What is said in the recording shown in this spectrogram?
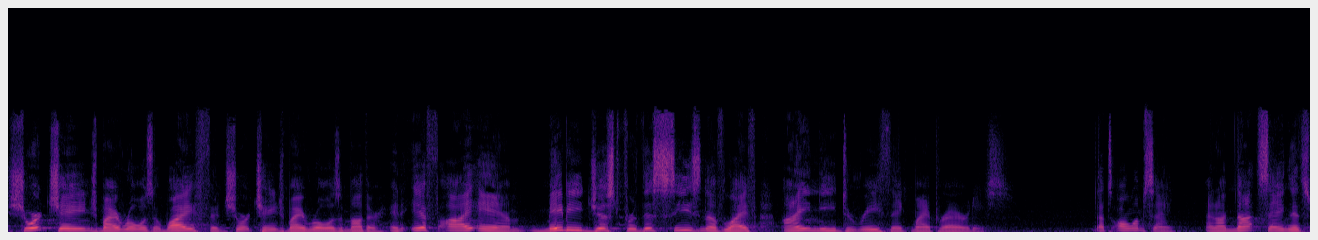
shortchange my role as a wife and shortchange my role as a mother. And if I am, maybe just for this season of life, I need to rethink my priorities. That's all I'm saying. And I'm not saying that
